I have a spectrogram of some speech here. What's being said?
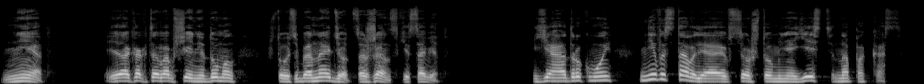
Нет. Я как-то вообще не думал, что у тебя найдется женский совет. Я, друг мой, не выставляю все, что у меня есть, на показ.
